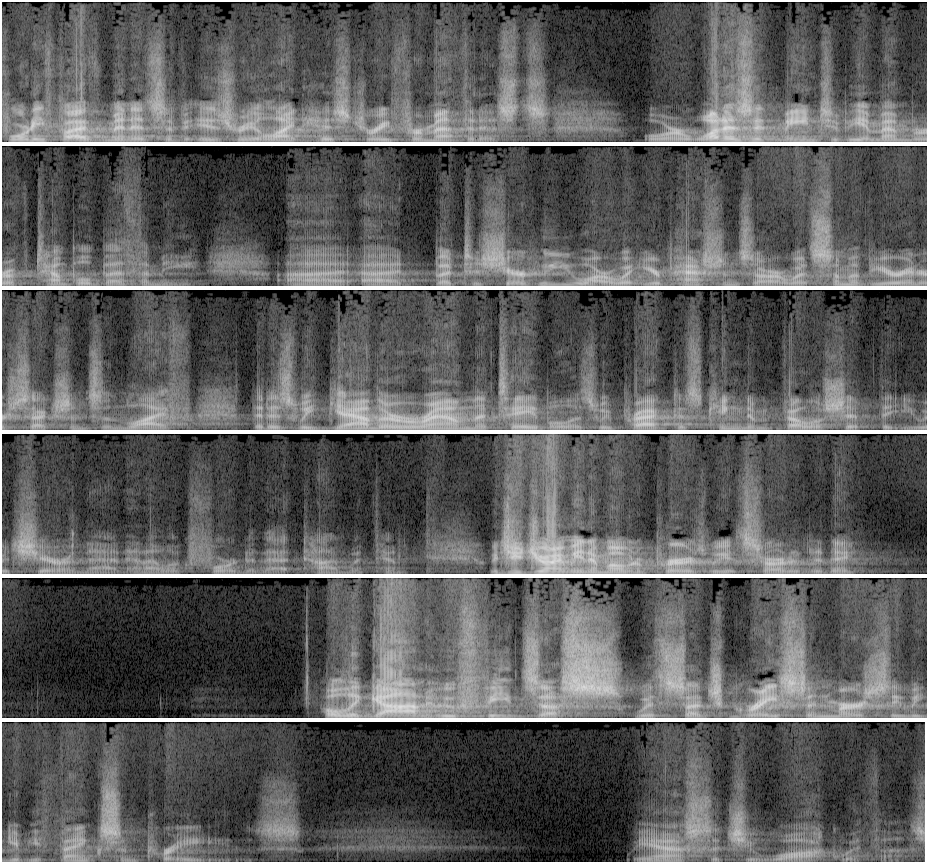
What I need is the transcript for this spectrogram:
45 minutes of Israelite history for Methodists. Or what does it mean to be a member of Temple Bethany? Uh, uh, but to share who you are, what your passions are, what some of your intersections in life, that as we gather around the table, as we practice kingdom fellowship, that you would share in that. And I look forward to that time with him. Would you join me in a moment of prayer as we get started today? Holy God, who feeds us with such grace and mercy, we give you thanks and praise. We ask that you walk with us.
